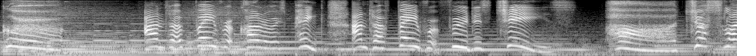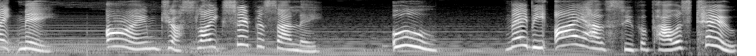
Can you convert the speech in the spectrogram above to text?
Grr. And her favourite colour is pink, and her favourite food is cheese. Ah, just like me. I'm just like Super Sally. Ooh, maybe I have superpowers too.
